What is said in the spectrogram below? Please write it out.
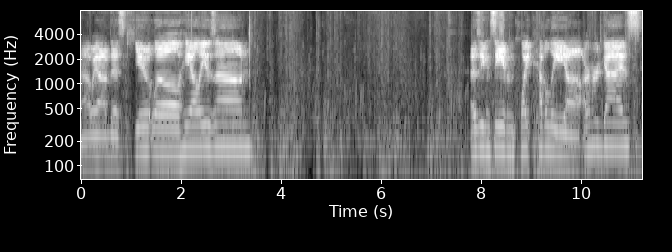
Now we have this cute little heal zone. As you can see, even quite heavily uh, armored guys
